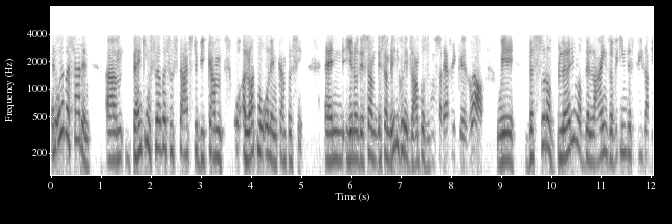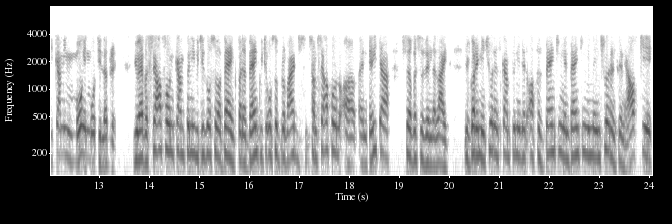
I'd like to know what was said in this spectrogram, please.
And all of a sudden, um, banking services starts to become a lot more all-encompassing. And you know, there's some there's some really good examples in South Africa as well, where the sort of blurring of the lines of industries are becoming more and more deliberate. You have a cell phone company, which is also a bank, but a bank which also provides some cell phone uh, and data services and the like. You've got an insurance company that offers banking and banking in the insurance and healthcare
